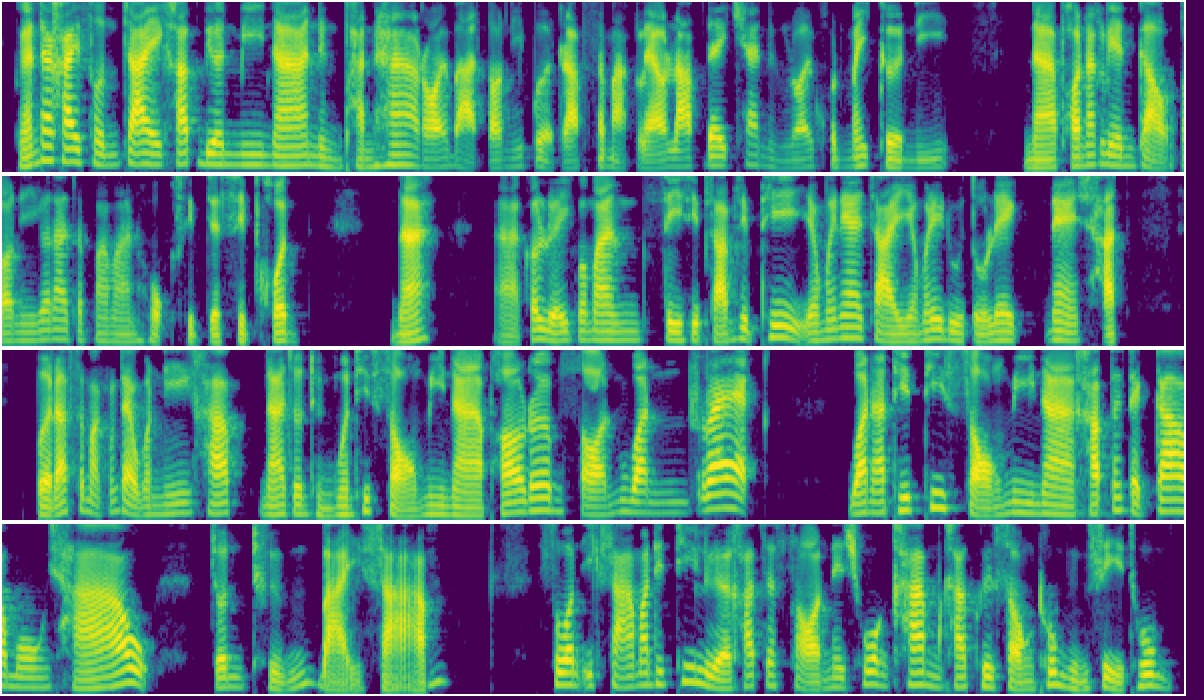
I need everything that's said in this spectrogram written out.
เพราะฉะนั้นถ้าใครสนใจครับ เดือนมีนา 1,500 บาท ตอนนี้เปิดรับสมัครแล้วรับได้แค่ 100 คนไม่เกินนี้นะเพราะนักเรียนเก่าตอนนี้ก็น่าจะประมาณ 60-70 คนนะอ่าก็เหลืออีกประมาณ 40-30 ที่ยังไม่แน่ใจยังไม่ได้ดูตัวเลขแน่ชัด เปิดรับสมัครตั้งแต่วันนี้ครับนะจนถึงวันที่ 2 มีนา เพราะเริ่มสอนวันแรก วันอาทิตย์ที่ 2 มีนาครับตั้งแต่9โมงเช้าจนถึงบ่าย3 ส่วนอีก 3 อาทิตย์ที่เหลือครับจะสอนในช่วงค่ำครับคือ2ทุ่มถึง4ทุ่ม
